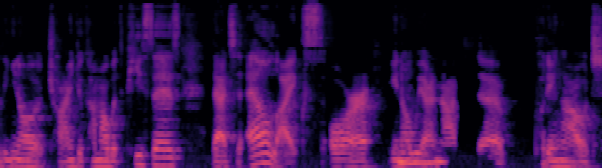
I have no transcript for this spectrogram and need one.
you know, trying to come up with pieces that Elle likes, or you know, mm-hmm. we are mm-hmm. not. Uh, putting out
